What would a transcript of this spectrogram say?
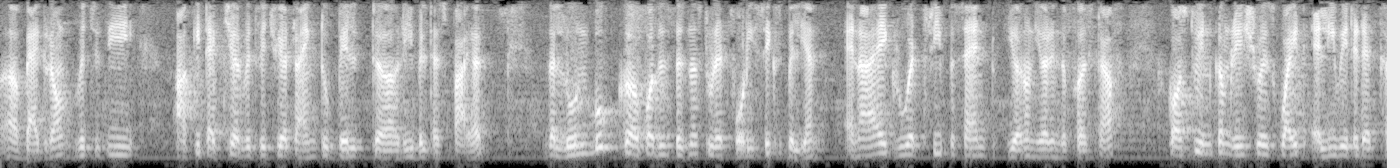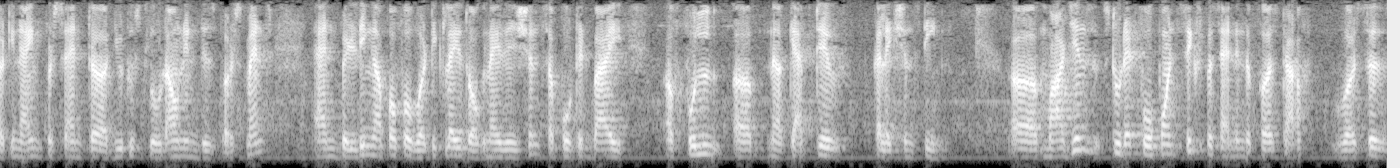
uh, background, which is the architecture with which we are trying to build, uh, rebuild Aspire. The loan book uh, for this business stood at 46 billion. NII grew at 3% year-on-year in the first half. Cost to income ratio is quite elevated at 39% uh, due to slowdown in disbursements and building up of a verticalized organization supported by a full uh, captive collections team. Uh, margins stood at 4.6% in the first half versus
